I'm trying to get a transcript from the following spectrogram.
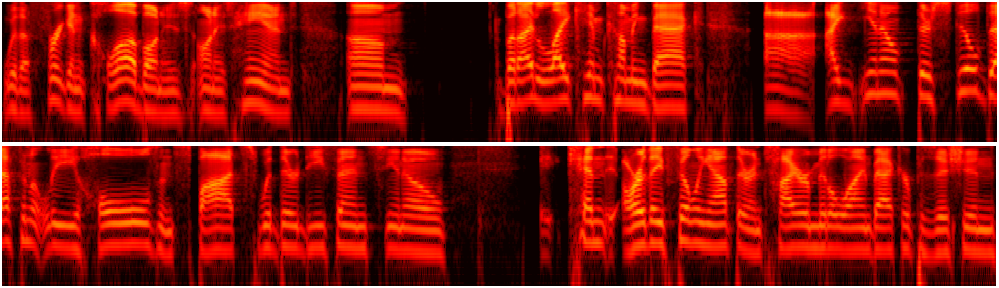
with a friggin' club on his on his hand. Um, but I like him coming back. Uh, I you know, there's still definitely holes and spots with their defense. You know can are they filling out their entire middle linebacker position?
